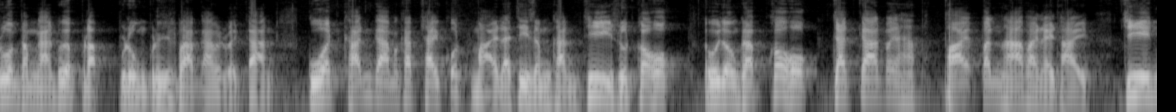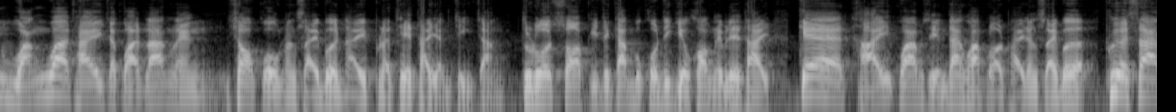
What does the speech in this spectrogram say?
ร่วมทำงานเพื่อปรับปรุงประสิทธิภาพการปฏิบัติการ กวดขันการบังคับใช้กฎหมายและที่สำคัญที่สุดข้อ6ท่านผู้ชมครับข้อ 6 จัดการปัญหาภายปัญหาภายในไทย จีนหวังว่าไทยจะกวาดล้างแหล่ง ช่อโกงทางไซเบอร์ในประเทศไทยอย่างจริงจัง ตรวจสอบกิจกรรมบุคคลที่เกี่ยวข้องในประเทศไทย แก้ไขความเสี่ยงด้านความปลอดภัยทางไซเบอร์ เพื่อสร้าง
